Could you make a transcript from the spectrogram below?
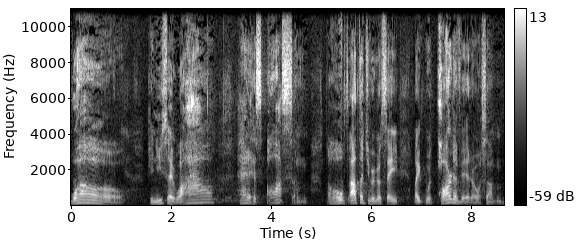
Whoa. Can you say, wow? That is awesome. The whole, I thought you were going to say, like, with part of it or something.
